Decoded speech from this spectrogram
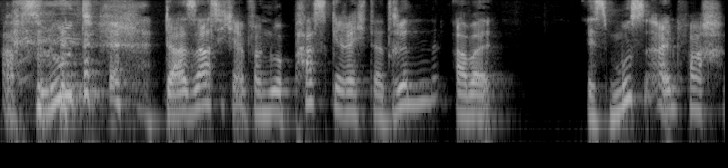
absolut. da saß ich einfach nur passgerecht da drin, aber es muss einfach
